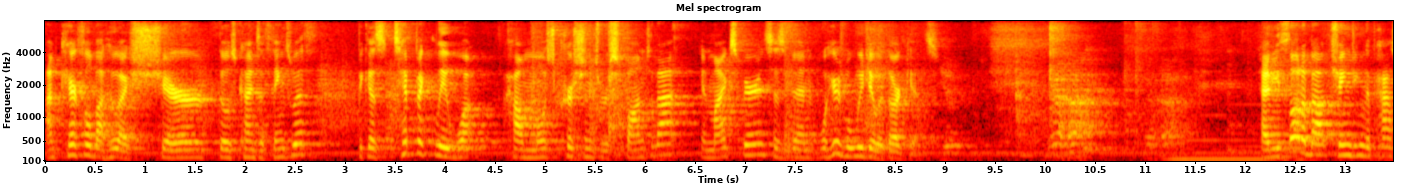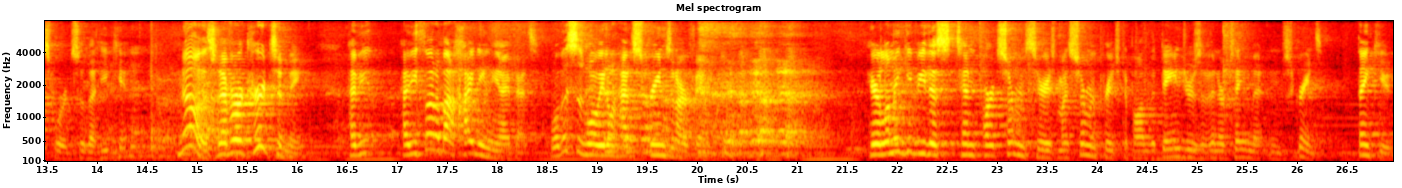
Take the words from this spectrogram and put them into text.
I'm careful about who I share those kinds of things with, because typically what how most Christians respond to that, in my experience, has been, well, here's what we do with our kids. Have you thought about changing the password so that he can't? No, that's never occurred to me. Have you have you thought about hiding the iPads? Well, this is why we don't have screens in our family. Here, let me give you this 10 part sermon series my sermon preached upon the dangers of entertainment and screens. Thank you.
